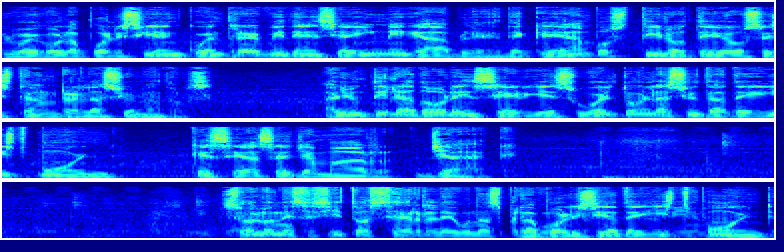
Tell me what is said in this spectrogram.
Luego la policía encuentra evidencia innegable de que ambos tiroteos están relacionados. Hay un tirador en serie suelto en la ciudad de East Point que se hace llamar Jack. Solo necesito hacerle unas La preguntas. policía de East Point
